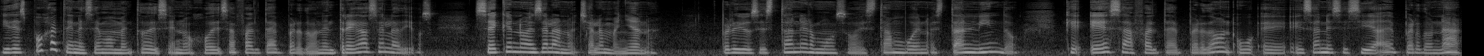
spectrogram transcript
Y despójate en ese momento de ese enojo, de esa falta de perdón. Entrégasela a Dios. Sé que no es de la noche a la mañana pero Dios es tan hermoso, es tan bueno, es tan lindo que esa falta de perdón o eh, esa necesidad de perdonar,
